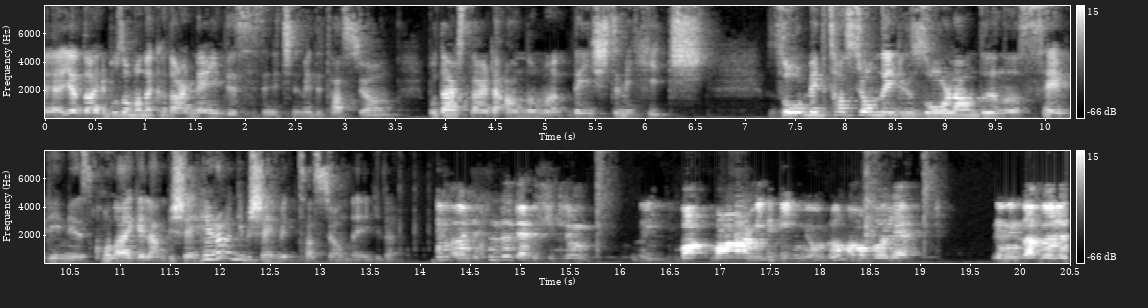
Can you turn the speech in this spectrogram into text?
Ee, ya da hani bu zamana kadar neydi sizin için meditasyon? Bu derslerde anlamı değişti mi hiç? Zor, meditasyonla ilgili zorlandığınız, sevdiğiniz, kolay gelen bir şey, herhangi bir şey meditasyonla ilgili. Benim öncesinde de bir fikrim va- var mıydı bilmiyorum ama böyle senin de böyle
